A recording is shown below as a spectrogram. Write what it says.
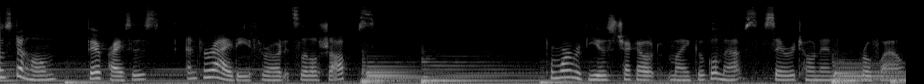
Close to home, fair prices, and variety throughout its little shops. For more reviews, check out my Google Maps serotonin profile.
